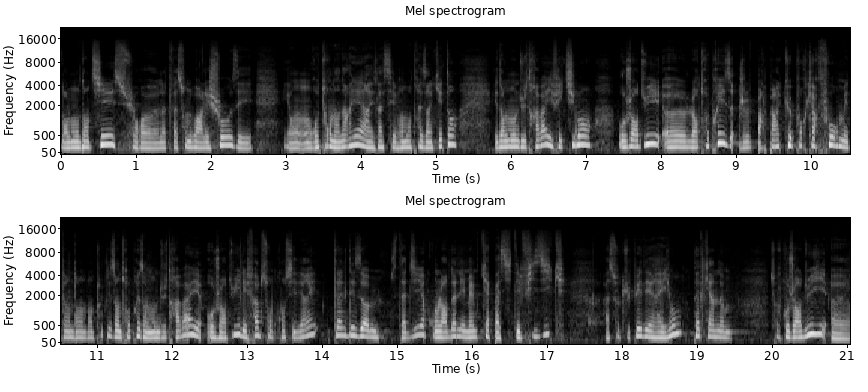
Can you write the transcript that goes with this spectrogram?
dans le monde entier, sur euh, notre façon de voir les choses, et, on, retourne en arrière. Et là, c'est vraiment très inquiétant. Et dans le monde du travail, effectivement, aujourd'hui, euh, l'entreprise, je ne parle pas que pour Carrefour, mais dans, dans, toutes les entreprises dans le monde du travail, aujourd'hui, les femmes sont considérées telles des hommes. C'est-à-dire qu'on leur donne les mêmes capacités physiques à s'occuper des rayons tels qu'un homme. Sauf qu'aujourd'hui, euh,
